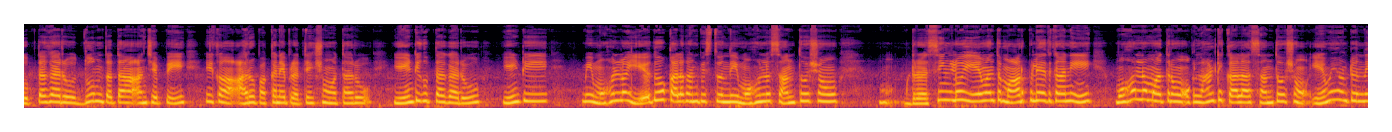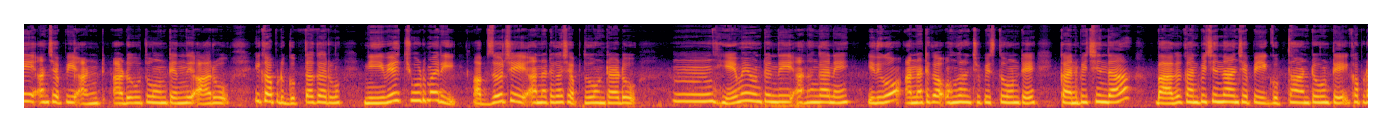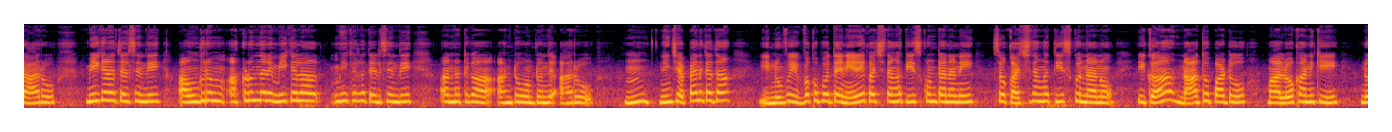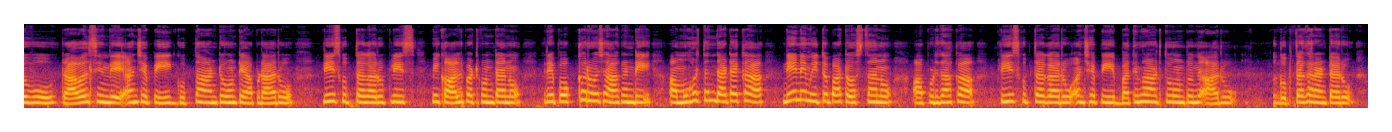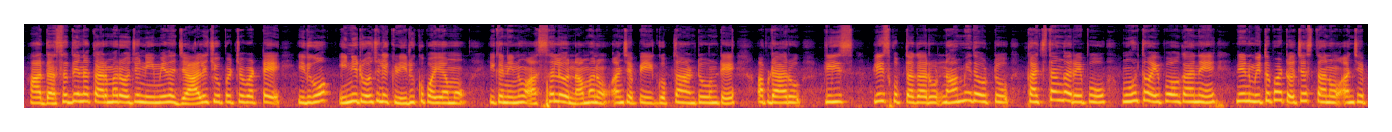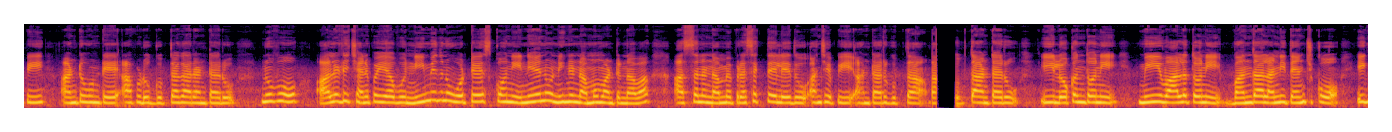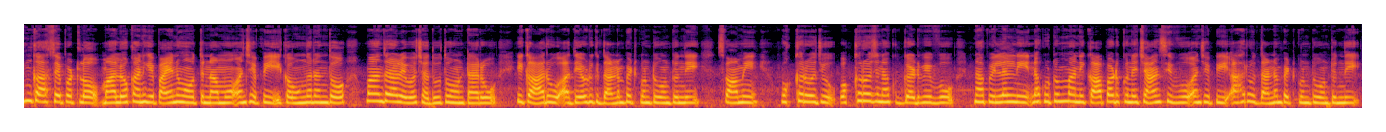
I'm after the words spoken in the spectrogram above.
గుప్తా గారు ధూమ్ తత అని చెప్పి ఇక ఆరు పక్కనే ప్రత్యక్షం అవుతారు ఏంటి గుప్తా గారు? ఏంటి? మీ మొహంలో ఏదో కళ కనిపిస్తుంది మొహంలో సంతోషం డ్రెస్సింగ్లో ఏమంత మార్పు లేదు కానీ మొహంలో మాత్రం ఒకలాంటి కళ సంతోషం ఏమై ఉంటుంది అని చెప్పి అన్ అడుగుతూ ఉంటుంది ఆరు. ఇక అప్పుడు గుప్తా గారు నీవే చూడు మరి అబ్జర్వ్ చేయి అన్నట్టుగా చెప్తూ ఉంటాడు. ఏమై ఉంటుంది? అనగానే ఇదిగో అన్నట్టుగా ఉంగరం చూపిస్తూ ఉంటే కనిపించిందా? బాగా కనిపించిందా? అని చెప్పి గుప్తా అంటూ ఉంటే ఇకప్పుడు ఆరు మీకెలా తెలిసింది? ఆ ఉంగరం అక్కడుందని మీకెలా మీకెలా తెలిసింది? అన్నట్టుగా అంటూ ఉంటుంది ఆరు. నేను చెప్పాను కదా ఈ నువ్వు ఇవ్వకపోతే నేనే ఖచ్చితంగా తీసుకుంటానని. సో ఖచ్చితంగా తీసుకున్నాను. ఇక నాతో పాటు మా లోకానికి నువ్వు రావాల్సిందే అని చెప్పి గుప్తా అంటూ ఉంటే అప్పుడు ఆరు ప్లీజ్ గుప్తా గారు ప్లీజ్ మీ కాలు పట్టుకుంటాను. రేపు ఒక్కరోజు ఆగండి. ఆ ముహూర్తం దాటాక నేనే మీతో పాటు వస్తాను. అప్పుడు దాకా ప్లీజ్ గుప్తా గారు అని చెప్పి బతిమాడుతూ ఉంటుంది ఆరు. గుప్తా గారు అంటారు ఆ దశదిన కర్మ రోజు నీ మీద జాలి చూపించబట్టే ఇదిగో ఇన్ని రోజులు ఇక్కడ ఇరుక్కుపోయాము. ఇక నేను అస్సలు నమ్మను అని చెప్పి గుప్తా అంటూ ఉంటే అప్పుడు ఆరు ప్లీజ్ ప్లీజ్ గుప్తా గారు నా మీద ఒట్టు. ఖచ్చితంగా రేపు ముహూర్తం అయిపోగానే నేను మీతో పాటు వచ్చేస్తాను అని చెప్పి అంటూ ఉంటే అప్పుడు గుప్తా గారు అంటారు నువ్వు ఆల్రెడీ చనిపోయావు. నీ మీద నువ్వు ఒట్టేసుకొని నేను నిన్ను నమ్మమంటున్నావా? అస్సలు నమ్మే ప్రసక్తే లేదు అని చెప్పి అంటారు గుప్తా. గుప్తా అంటారు. ఈ లోకంతోని మీ వాళ్ళతోని బంధాలన్నీ తెంచుకో. ఇంకాసేపట్లో మా లోకానికి పయనం అవుతున్నాము అని చెప్పి ఇక ఉంగరంతో మంత్రాలు ఏవో చదువుతూ ఉంటారు. ఇక ఆరు ఆ దేవుడికి దండం పెట్టుకుంటూ ఉంటుంది. స్వామి ఒక్కరోజు ఒక్కరోజు నాకు గడువివ్వు. నా పిల్లల్ని నా కుటుంబాన్ని కాపాడుకునే ఛాన్స్ ఇవ్వు అని చెప్పి ఆరు దండం పెట్టుకుంటూ ఉంటుంది.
